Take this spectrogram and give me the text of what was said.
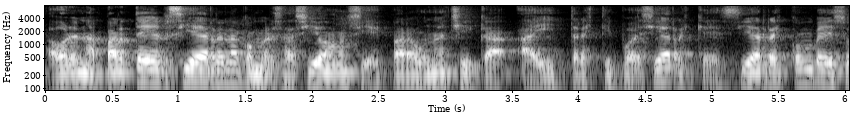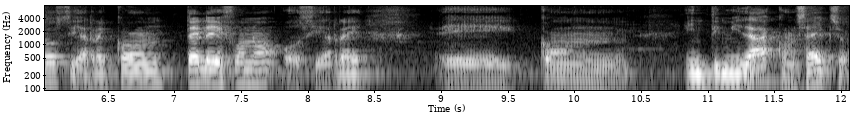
Ahora en la parte del cierre en la conversación, si es para una chica, hay tres tipos de cierres, que es cierre con besos, cierre con teléfono o cierre eh, con intimidad, con sexo.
